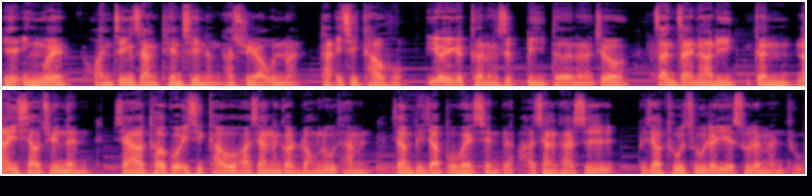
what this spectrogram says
也因为环境上天气冷，他需要温暖，他一起烤火。也有一个可能是彼得呢，就。站在那里，跟那一小群人想要透过一起烤火，好像能够融入他们，这样比较不会显得好像他是比较突出的耶稣的门徒，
